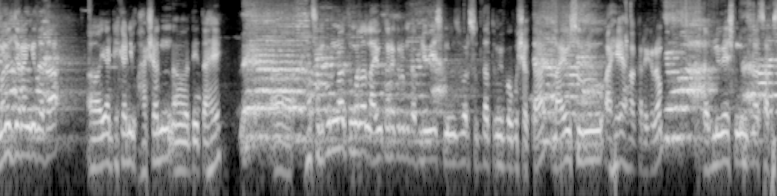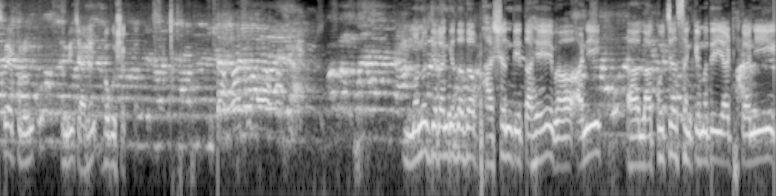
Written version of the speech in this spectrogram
मनोज जरांगे दादा या ठिकाणी भाषण देत आहे. हा संपूर्ण तुम्हाला लाईव्ह कार्यक्रम डब्ल्यू एस न्यूजवर सुद्धा तुम्ही बघू शकता. लाईव्ह सुरू आहे हा कार्यक्रम. डब्ल्यू एस न्यूजला सबस्क्राईब करून तुम्ही चॅनल बघू शकता. मनोज जरांगे दादा भाषण देत आहे आणि लाखोच्या संख्येमध्ये या ठिकाणी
